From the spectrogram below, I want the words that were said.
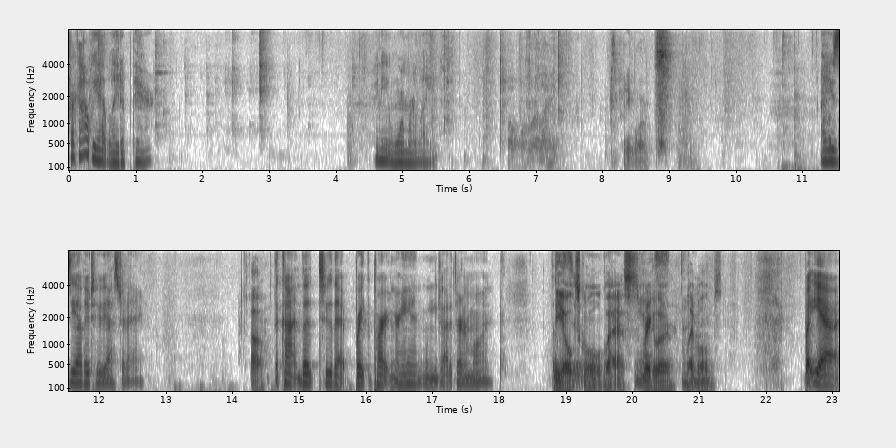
I forgot we had light up there. We need warmer light. Oh, warmer light. It's pretty warm. I used the other two yesterday. Oh, The kind, the two that break apart in your hand when you try to turn them on. the old two. school glass, Yes. regular light Mhm. bulbs. But yeah,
